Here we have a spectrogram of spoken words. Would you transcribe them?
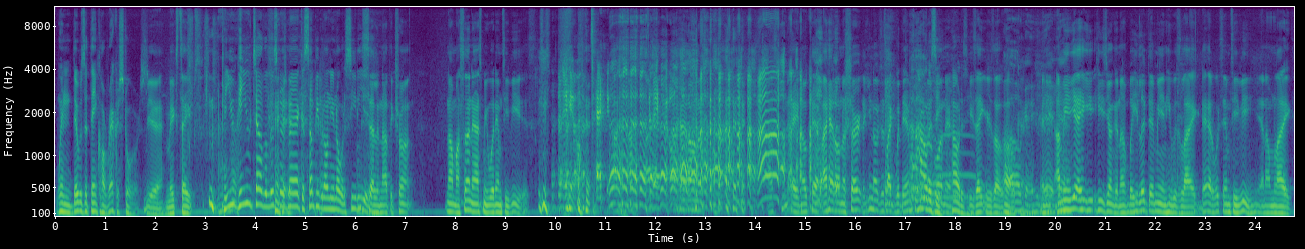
when there was a thing called record stores? yeah, mixtapes. Can you can you tell the listeners, man? Because some people don't even know what a CD is. Selling out the trunk. No, my son asked me what MTV is. Damn. hey, no cap. I had on a shirt, you know, just like with the MTV How old is he? on there. How old is he? He's eight years old. Oh, okay. okay. And he- Yeah, I mean, yeah, he, he's young enough, but he looked at me and he was like, "Dad, what's MTV?" And I'm like,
